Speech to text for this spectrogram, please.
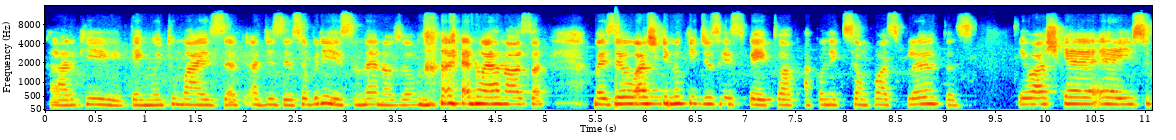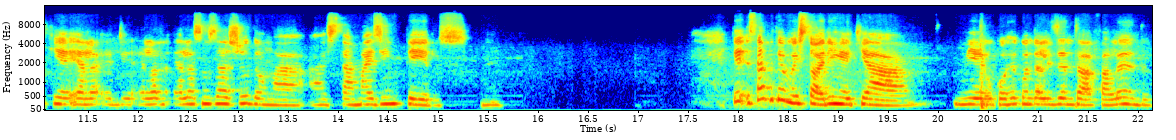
Claro que tem muito mais a, dizer sobre isso, né? Nós vamos, não é a nossa, mas eu acho que no que diz respeito à, à conexão com as plantas, eu acho que é, é isso que ela, ela, elas nos ajudam a, a estar mais inteiros. Né? Sabe que tem uma historinha que a, me ocorreu quando a Lisandra estava falando?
